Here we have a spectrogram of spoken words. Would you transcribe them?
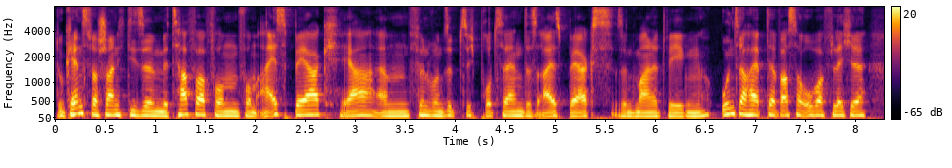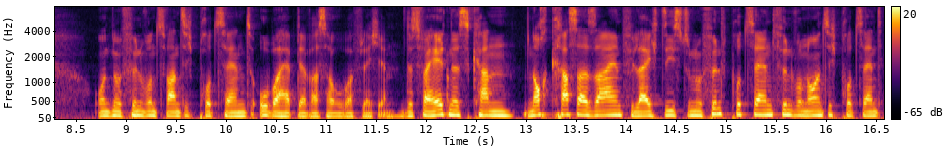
Du kennst wahrscheinlich diese Metapher vom, vom Eisberg. Ja, ähm, 75% des Eisbergs sind meinetwegen unterhalb der Wasseroberfläche und nur 25% oberhalb der Wasseroberfläche. Das Verhältnis kann noch krasser sein. Vielleicht siehst du nur 5%, 95%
